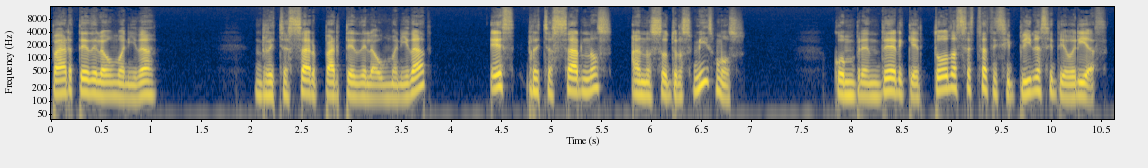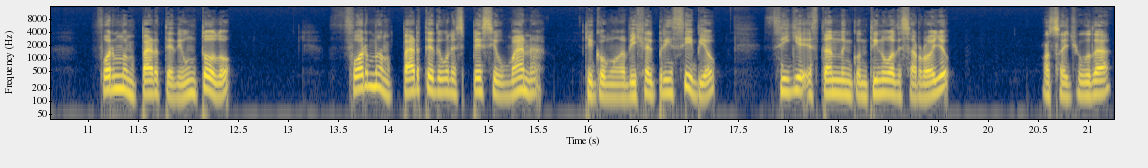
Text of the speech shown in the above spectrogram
parte de la humanidad. Rechazar parte de la humanidad es rechazarnos a nosotros mismos. Comprender que todas estas disciplinas y teorías forman parte de un todo, forman parte de una especie humana que, como dije al principio, sigue estando en continuo desarrollo, nos ayuda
